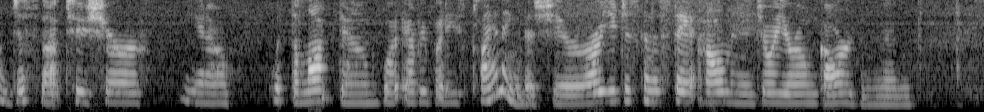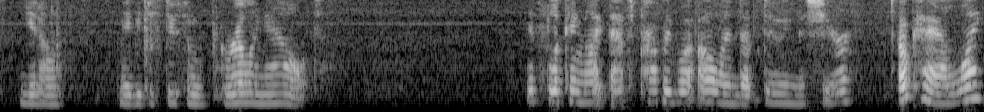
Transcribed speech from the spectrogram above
I'm just not too sure, you know, with the lockdown, what everybody's planning this year. Or are you just going to stay at home and enjoy your own garden and, you know, maybe just do some grilling out? It's looking like that's probably what I'll end up doing this year. Okay, I like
